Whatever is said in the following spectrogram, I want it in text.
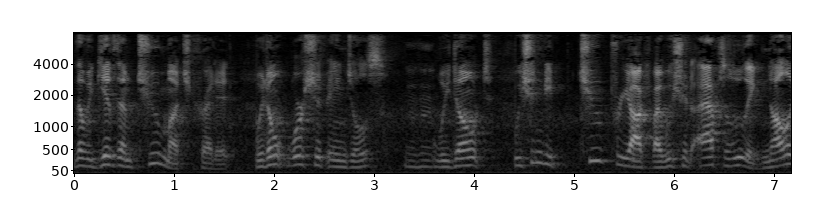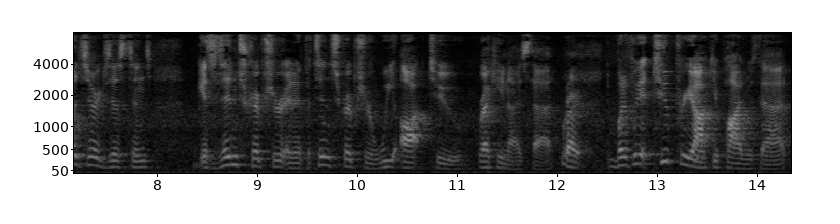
that we give them too much credit. We don't worship angels. Mm-hmm. We don't. We shouldn't be too preoccupied. We should absolutely acknowledge their existence. because It's in Scripture, and if it's in Scripture, we ought to recognize that. Right. But if we get too preoccupied with that,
